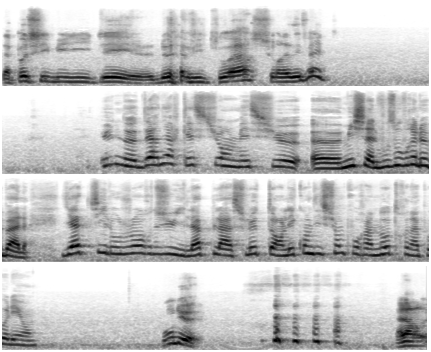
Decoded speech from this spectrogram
la possibilité de la victoire sur la défaite. Une dernière question, messieurs. Euh, Michel, vous ouvrez le bal. Y a-t-il aujourd'hui la place, le temps, les conditions pour un autre Napoléon? Mon Dieu Alors,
